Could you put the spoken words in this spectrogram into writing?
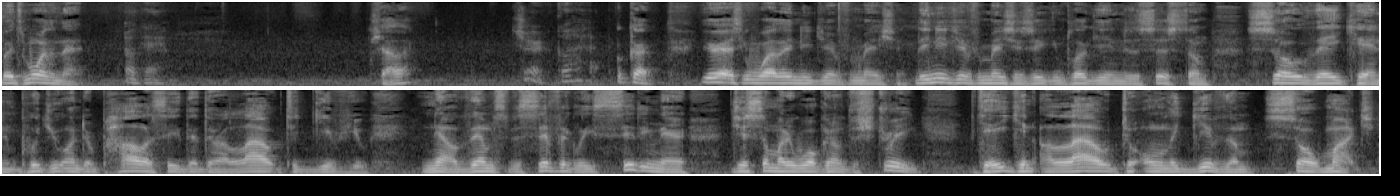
but it's more than that. Okay. Shall I? Sure. Go ahead. Okay. You're asking why they need your information. They need your information so you can plug you into the system so they can put you under policy that they're allowed to give you. Now, them specifically sitting there, just somebody walking up the street, they can allow to only give them so much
